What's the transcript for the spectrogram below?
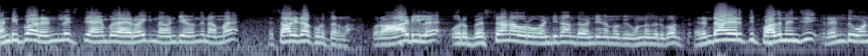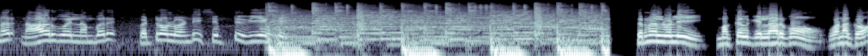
கண்டிப்பாக ரெண்டு லட்சத்தி ஐம்பதாயிரம் ரூபாய்க்கு இந்த வண்டியை வந்து நம்ம சாலிடாக கொடுத்துடலாம். ஒரு ஆடியில் ஒரு பெஸ்ட்டான ஒரு வண்டி தான் இந்த வண்டி நமக்கு கொண்டு வந்திருக்கோம். ரெண்டாயிரத்தி பதினஞ்சு ரெண்டு ஓனர் நாகர்கோவில் நம்பர் பெட்ரோல் வண்டி ஷிஃப்ட் விஎக்ஸ்ஐ திருநெல்வேலி மக்களுக்கு எல்லாருக்கும் வணக்கம்.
